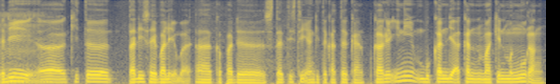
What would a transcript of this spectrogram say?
Jadi uh, kita tadi saya balik uh, kepada statistik yang kita katakan perkara ini bukan dia akan makin mengurang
